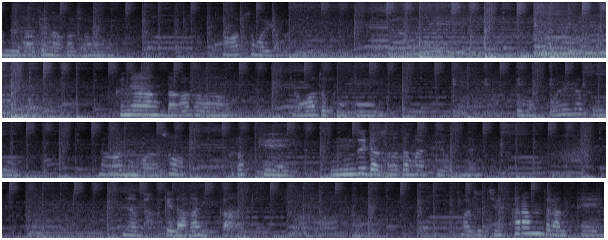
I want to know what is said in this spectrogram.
오늘 낮에 나가서 광합성 하려고 했는데 그냥 나가서 영화도 보고 밥도 먹고 하려고 나가는 거여서 그렇게 웅들여서 화장할 필요 없는 그냥 밖에 나가니까 마주칠 사람들한테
